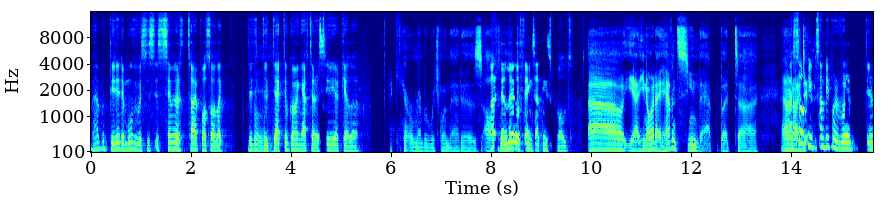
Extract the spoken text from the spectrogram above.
Remember, they did a movie which is, similar type, also like the Hmm. detective going after a serial killer. i can't remember which one that is Uh, the little things, I think it's called. Oh yeah, you know what? I haven't seen that, but uh, I don't I know. I saw di- people. Some people were they're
